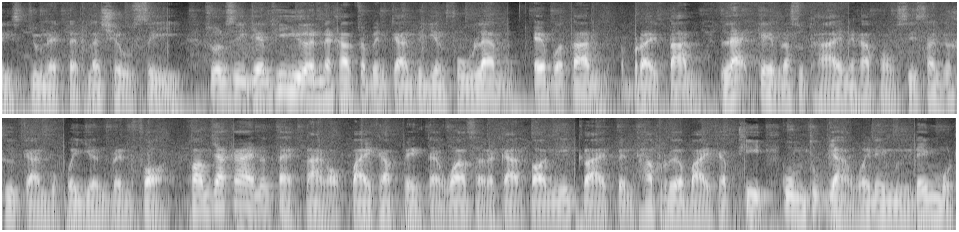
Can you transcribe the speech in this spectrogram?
ลีสยูไนเต็ดและเชลซีส่วน 4 เกมที่เยือนนะครับจะเป็นการไปเยือนฟูลแลมเอเวอร์ตันไบรตันและเกมนัดสุดท้ายนะครับของซีซั่นก็คือการบุกไปเยือนเบรนท์ฟอร์ดความยากง่ายนั้นแตกต่างออกไปครับเพียงแต่ว่าสถานการณ์ตอนนี้กลายเป็นทัพเรือใบครับที่กุมทุกอย่างไว้ในมือได้หมด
